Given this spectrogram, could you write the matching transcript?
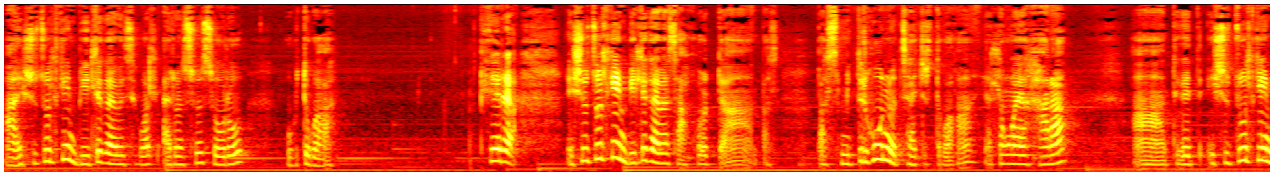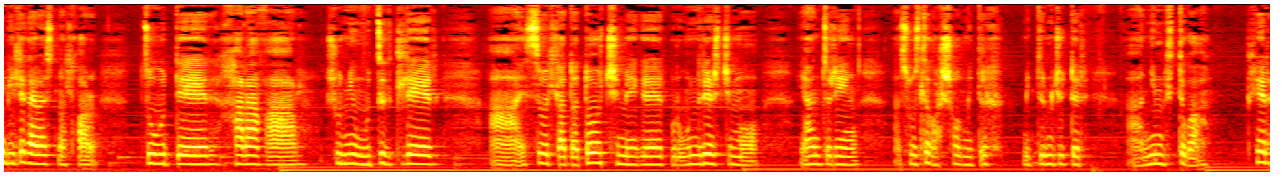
А иш үзүүлгийн бэлэг ависыг бол ариун сүнс өөрөө өгдөг байгаа. Тэгэхээр иш үзүүлгийн бэлэг авиас авахуд бас бас мэдрхүүнүүд сайжирдаг байгаа. Ялангуяа хараа. Аа тэгээд иш үзүүлгийн бэлэг авиас нь болохоор зүүдээр, хараагаар, шүний үзэгдлэр аа эсвэл одоо дуу чимээгээр бүр үнрээр ч юм уу янз бүрийн сүнслэг оршихуй мэдрэх мэдрэмжүүдээр нэмэгддэг байгаа. Тэгэхээр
